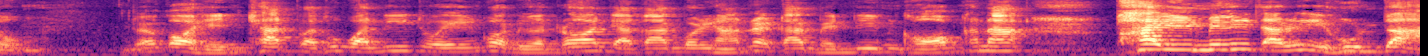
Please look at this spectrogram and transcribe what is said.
ลง แล้วก็เห็นชัดว่าทุกวันนี้ตัวเองก็เดือดร้อนจากการบริหารราชการแผ่นดินของคณะไทยมิลิตารีฮุนดา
